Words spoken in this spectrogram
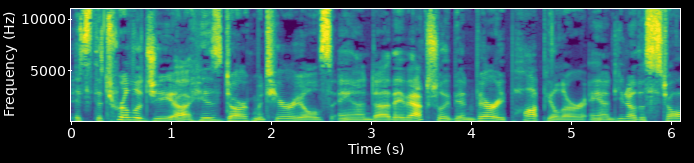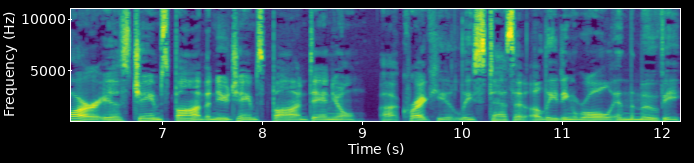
It's the trilogy, uh, His Dark Materials, and uh, they've actually been very popular. And, you know, the star is James Bond, the new James Bond, Daniel uh, Craig. He at least has a, a leading role in the movie.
